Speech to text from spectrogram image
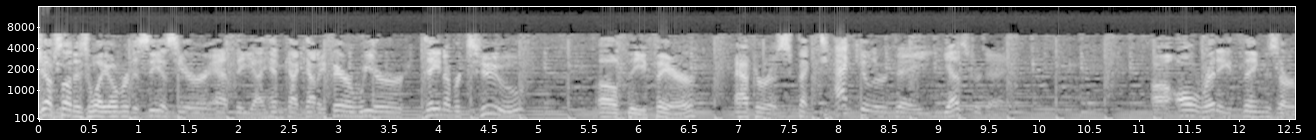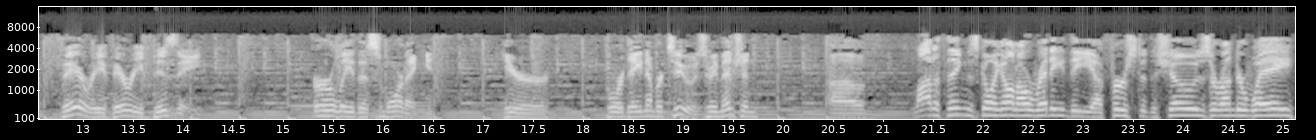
Jeff's on his way over to see us here at the uh, Hancock County Fair. We are day number two of the fair after a spectacular day yesterday. Uh, already things are very, very busy early this morning here for day number two. As we mentioned, a uh, lot of things going on already. The uh, first of the shows are underway.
